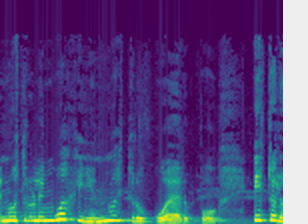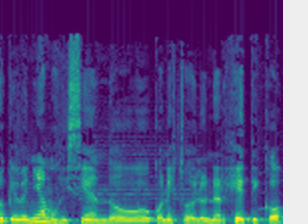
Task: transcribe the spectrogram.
en nuestro lenguaje y en nuestro cuerpo. Esto es lo que veníamos diciendo con esto de lo energético.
